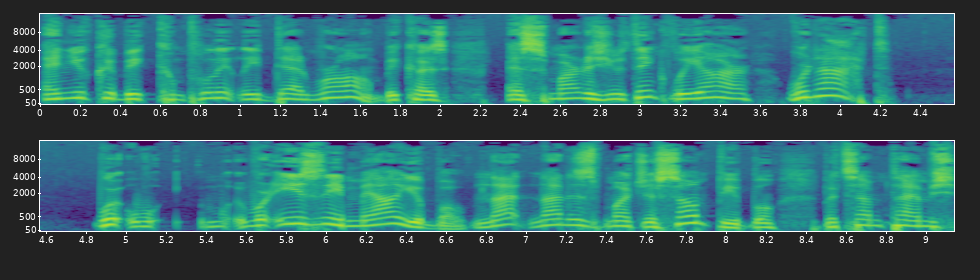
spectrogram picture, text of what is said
And you could be completely dead wrong because as smart as you think we are we're not we're, we're easily malleable. Not not as much as some people, but sometimes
